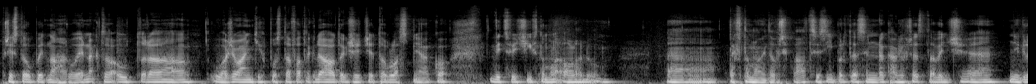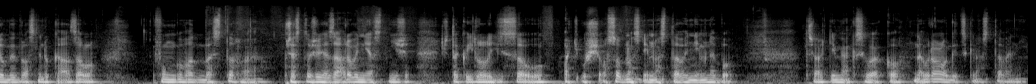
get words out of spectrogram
přistoupit na hru. Jednak toho autora, uvažování těch postav a tak dále, takže tě to vlastně jako vycvičí v tomhle ohledu. Uh, tak v tomhle mi to připadá cizí, protože si nedokážu představit, že někdo by vlastně dokázal fungovat bez toho. Přestože je zároveň jasný, že, že takovýhle lidi jsou ať už osobnostním nastavením nebo třeba tím, jak jsou jako neurologicky nastavení.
